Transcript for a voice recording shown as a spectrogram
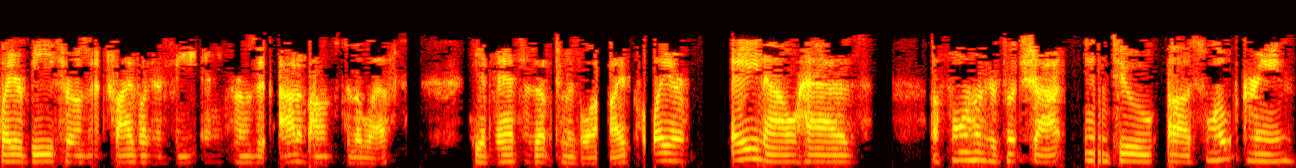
Player B throws it 500 feet and he throws it out of bounds to the left. He advances up to his lie. Player A now has a 400 foot shot into a slope green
